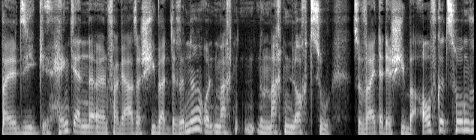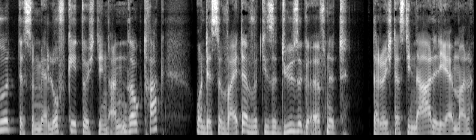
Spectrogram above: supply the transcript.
weil sie hängt ja in einem Vergaserschieber drinne und macht, macht ein Loch zu. So weiter der Schieber aufgezogen wird, desto mehr Luft geht durch den Ansaugtrakt und desto weiter wird diese Düse geöffnet, dadurch, dass die Nadel ja immer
